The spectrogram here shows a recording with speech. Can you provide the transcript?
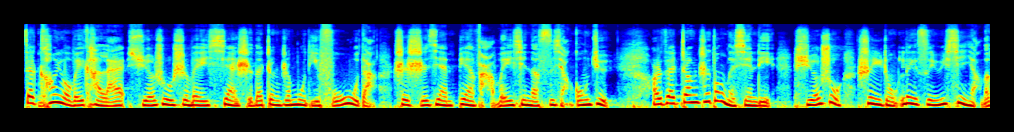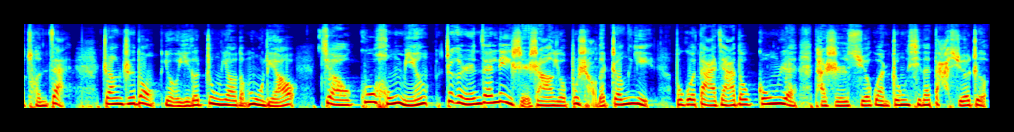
在康有为看来，学术是为现实的政治目的服务的，是实现变法维新的思想工具；而在张之洞的心里，学术是一种类似于信仰的存在。张之洞有一个重要的幕僚，叫辜鸿铭。这个人在历史上有不少的争议，不过大家都公认他是学贯中西的大学者。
